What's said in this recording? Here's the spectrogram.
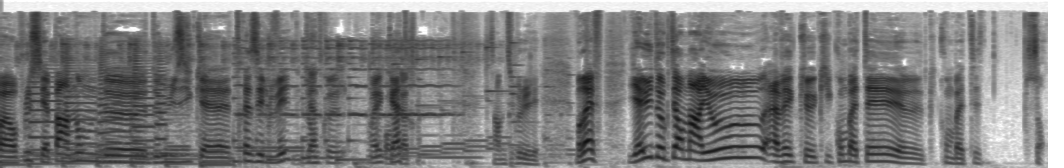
en plus, il n'y a pas un nombre de, de musique euh, très élevé. Quatre. euh, ouais, Bon, 4. quatre. C'est un petit peu léger. Bref, il y a eu Dr Mario avec euh, qui combattait, euh, qui combattait une sorte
